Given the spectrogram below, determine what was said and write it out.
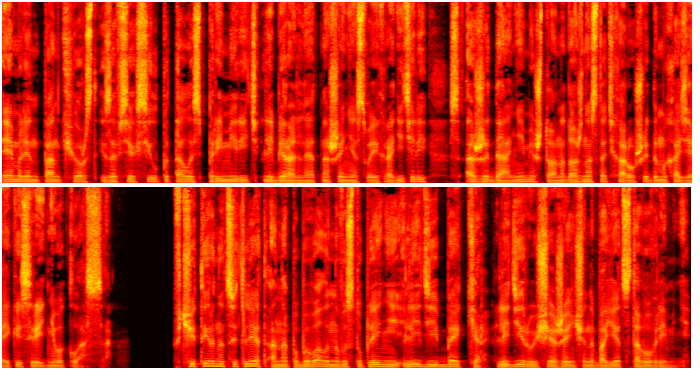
Эмилин Панкхёрст изо всех сил пыталась примирить либеральные отношения своих родителей с ожиданиями, что она должна стать хорошей домохозяйкой среднего класса. В 14 лет она побывала на выступлении Лидии Беккер, лидирующая женщина-боец того времени,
